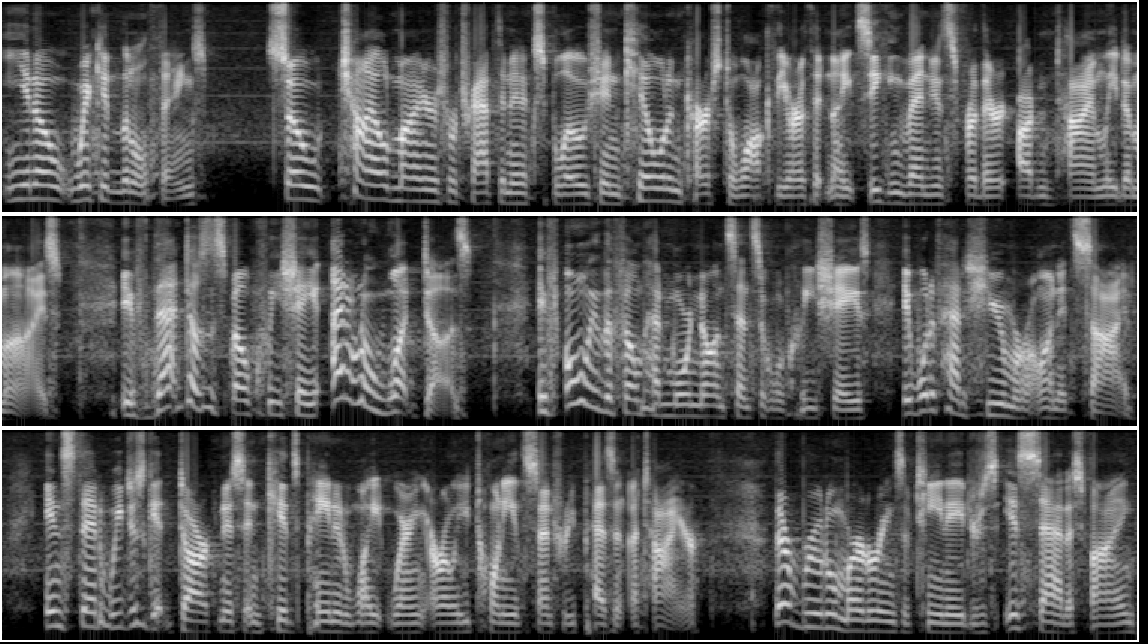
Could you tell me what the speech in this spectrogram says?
you know, wicked little things. So, child miners were trapped in an explosion, killed and cursed to walk the earth at night, seeking vengeance for their untimely demise. If that doesn't spell cliche, I don't know what does. If only the film had more nonsensical cliches, it would have had humor on its side. Instead, we just get darkness and kids painted white wearing early 20th century peasant attire. Their brutal murderings of teenagers is satisfying,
